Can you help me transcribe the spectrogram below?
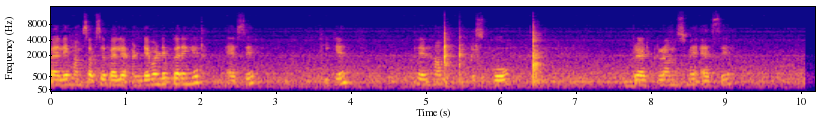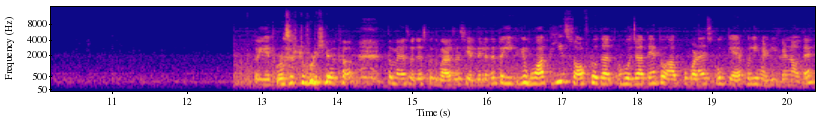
पहले हम सबसे पहले अंडे में डिप करेंगे, ऐसे, ठीक है? फिर हम इसको ब्रेड क्रम्स में ऐसे तो ये थोड़ा सा टूट गया था तो मैंने सोचा इसको दोबारा से शेप दे लेते हैं। तो ये क्योंकि बहुत ही सॉफ्ट हो जा हो जाते हैं तो आपको बड़ा इसको केयरफुली हैंडल करना होता है।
